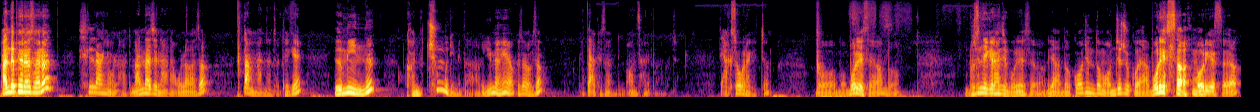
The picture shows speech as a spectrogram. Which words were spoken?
반대편에서는 신랑이 올라가죠. 만나진 않아. 올라가서 딱 만나죠. 되게 의미 있는 건축물입니다. 유명해요. 그래서 여기서 딱 해서 먼 산을 보는 거죠. 약속을 하겠죠. 뭐, 뭐 모르겠어요. 뭐 무슨 얘기를 하는지 모르겠어요. 야, 너 꿔준 돈 언제 줄 거야? 모르겠어. 모르겠어요.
